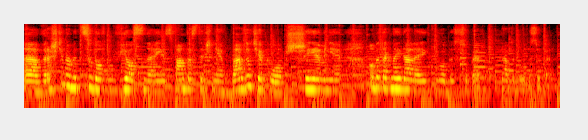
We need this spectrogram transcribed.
E, Wreszcie mamy cudowną wiosnę, jest fantastycznie, bardzo ciepło, przyjemnie. Oby tak najdalej byłoby super, naprawdę byłoby super.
